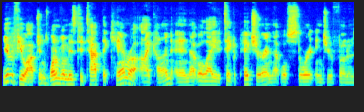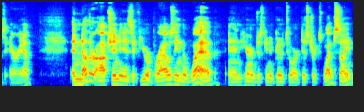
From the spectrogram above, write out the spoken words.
you have a few options. One of them is to tap the camera icon, and that will allow you to take a picture, and that will store it into your Photos area. Another option is if you are browsing the web, and here I'm just going to go to our district's website,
